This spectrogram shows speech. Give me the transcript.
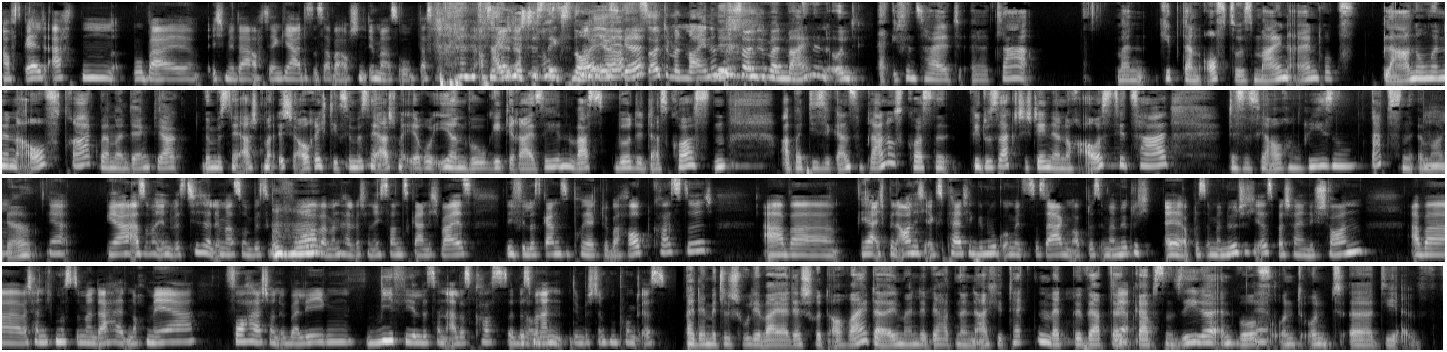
aufs Geld achten, wobei ich mir da auch denke, ja, das ist aber auch schon immer so. Dass man aufs Eigentlich ist das nichts Neues, ja, gell? sollte man meinen. Nee, sollte man meinen. Und äh, ich finde es halt, äh, klar, man gibt dann oft, so ist mein Eindruck, Planungen in Auftrag, weil man denkt, ja, wir müssen ja erstmal, ist ja auch richtig, Sie müssen ja erstmal eruieren, wo geht die Reise hin, was würde das kosten. Aber diese ganzen Planungskosten, wie du sagst, die stehen ja noch aus, die Zahl. Das ist ja auch ein Riesenbatzen immer, mhm. gell? Ja. Ja, also man investiert halt immer so ein bisschen mhm. vor, weil man halt wahrscheinlich sonst gar nicht weiß, wie viel das ganze Projekt überhaupt kostet. Aber ja, ich bin auch nicht Expertin genug, um jetzt zu sagen, ob das immer möglich, äh, ob das immer nötig ist. Wahrscheinlich schon. Aber wahrscheinlich müsste man da halt noch mehr vorher schon überlegen, wie viel das dann alles kostet, bis ja. man an dem bestimmten Punkt ist. Bei der Mittelschule war ja der Schritt auch weiter. Ich meine, wir hatten einen Architektenwettbewerb, da ja. gab es einen Siegerentwurf ja. und und äh, die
